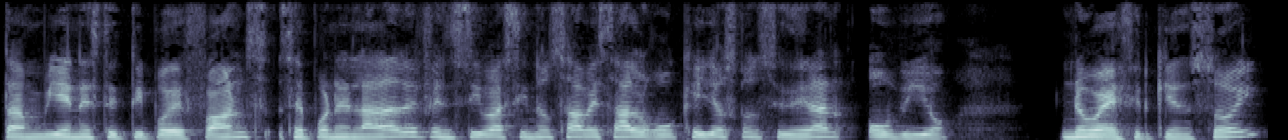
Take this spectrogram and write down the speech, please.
También este tipo de fans se ponen a la defensiva si no sabes algo que ellos consideran obvio. No voy a decir quién soy.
